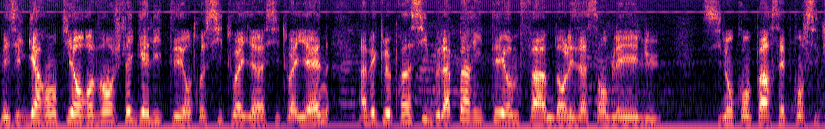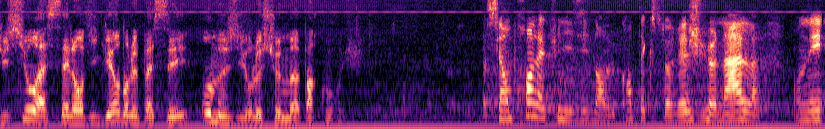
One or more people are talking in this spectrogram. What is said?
mais il garantit en revanche l'égalité entre citoyens et citoyennes avec le principe de la parité homme-femme dans les assemblées élues. Si l'on compare cette constitution à celle en vigueur dans le passé, on mesure le chemin parcouru. Si on prend la Tunisie dans le contexte régional, on est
